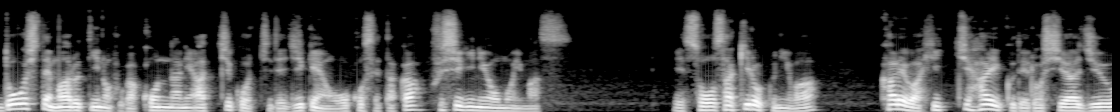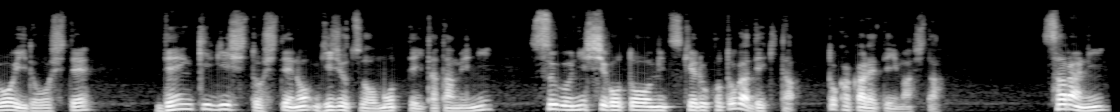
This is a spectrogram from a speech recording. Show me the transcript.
どうしてマルティノフがこんなにあっちこっちで事件を起こせたか不思議に思います。捜査記録には彼はヒッチハイクでロシア中を移動して電気技師としての技術を持っていたためにすぐに仕事を見つけることができたと書かれていました。さらに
